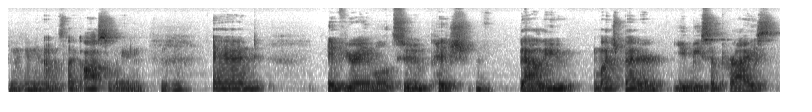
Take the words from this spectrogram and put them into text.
Mm-hmm. You know, it's like oscillating, mm-hmm. and if you're able to pitch value much better, you'd be mm-hmm. surprised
